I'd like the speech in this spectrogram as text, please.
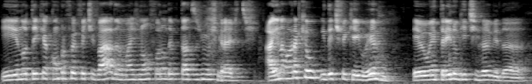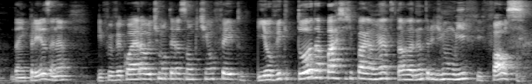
e notei que a compra foi efetivada, mas não foram debitados os meus créditos. Aí na hora que eu identifiquei o erro, eu entrei no GitHub da, da empresa, né? E fui ver qual era a última alteração que tinham feito. E eu vi que toda a parte de pagamento estava dentro de um if false.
